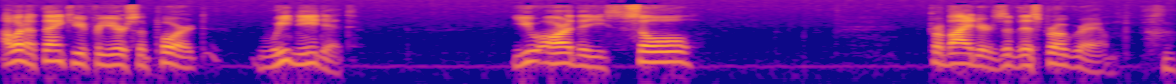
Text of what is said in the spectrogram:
I want to thank you for your support. We need it. You are the sole providers of this program.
